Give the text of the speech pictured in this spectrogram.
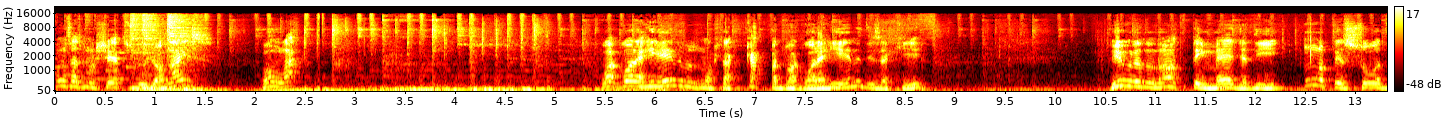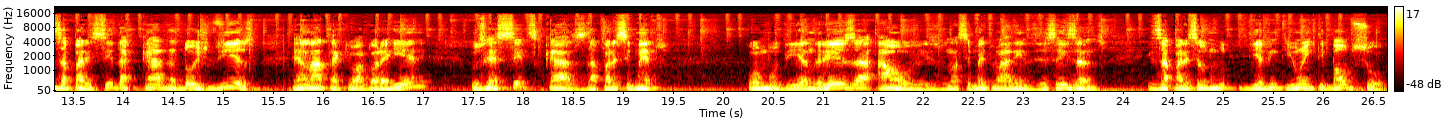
Vamos às manchetes dos jornais? Vamos lá! O Agora RN, vamos mostrar a capa do Agora RN, diz aqui. Rio Grande do Norte tem média de uma pessoa desaparecida a cada dois dias, relata aqui o Agora RN. Os recentes casos, desaparecimentos, como o de Andresa Alves, do Nascimento Marinho, 16 anos, que desapareceu no dia 21 em Tibau do Sul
